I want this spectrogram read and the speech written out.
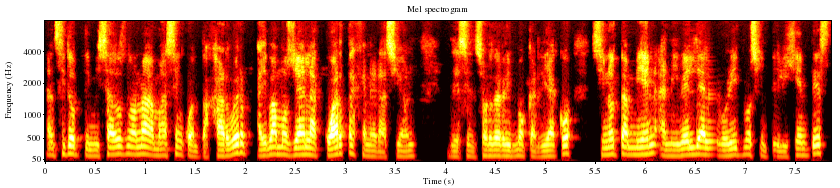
han sido optimizados no nada más en cuanto a hardware, ahí vamos ya en la cuarta generación de sensor de ritmo cardíaco, sino también a nivel de algoritmos inteligentes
